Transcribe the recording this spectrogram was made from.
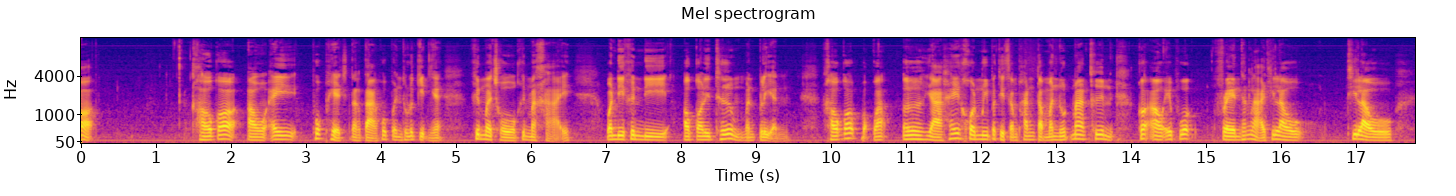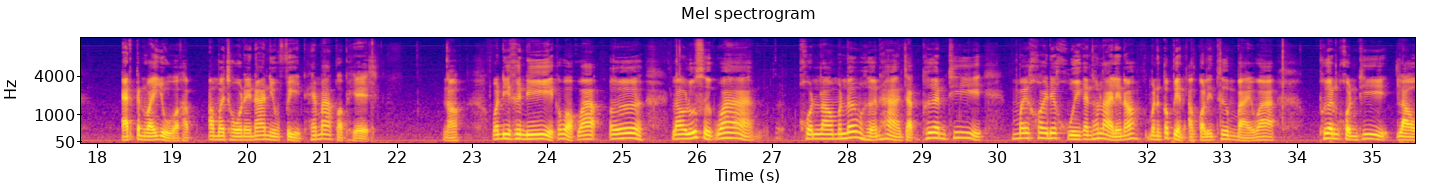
เขาก็เอาไอ้พวกเพจต่างๆ พวกเป็นธุรกิจเนี้ยขึ้นมาโชว์ขึ้นมาขาย วันดีคืนดีอัลกอริทึมมันเปลี่ยนเขาก็บอกว่า ออ อยากให้คนมีปฏิสัมพันธ์กับมนุษย์มากขึ้น ก็เอาไอ้พวกเฟรนทั้งหลายที่เราที่เราแอดกันไว้อยู่อะครับ เอามาโชว์ในหน้า New Feed ให้มากกว่าเพจเนาะวันดีคืนดีก็บอกว่า เออ เรารู้สึกว่าคนเรามันเริ่มเหินห่างจากเพื่อนที่ไม่ค่อยได้คุยกันเท่าไหร่เลยเนาะมันก็เปลี่ยนอัลกอริทึมไปว่า เพื่อนคนที่เรา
